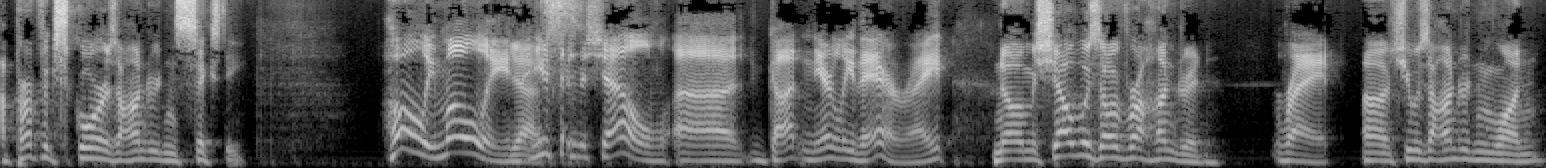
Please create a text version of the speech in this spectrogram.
A perfect score is 160. Holy moly! Yes. And you said Michelle uh, got nearly there, right? No, Michelle was over 100. Right. Uh, she was 101.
